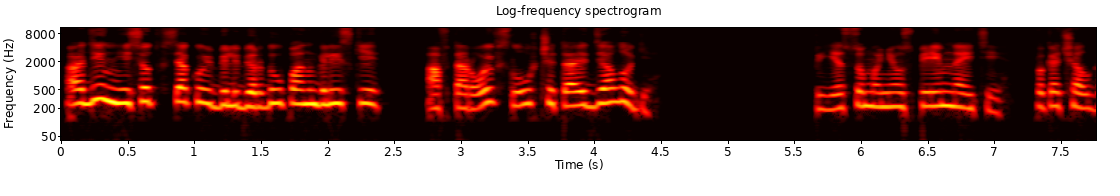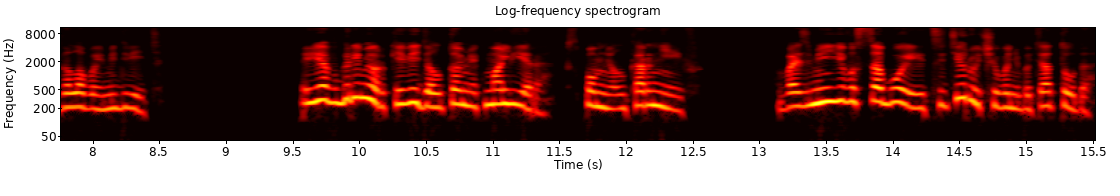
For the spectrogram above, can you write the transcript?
«Один несет всякую белиберду по-английски, а второй вслух читает диалоги». «Пьесу мы не успеем найти», — покачал головой медведь. «Я в гримерке видел томик Мольера», — вспомнил Корнеев. «Возьми его с собой и цитируй чего-нибудь оттуда».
